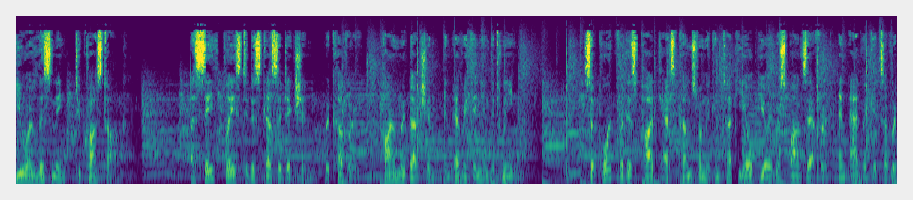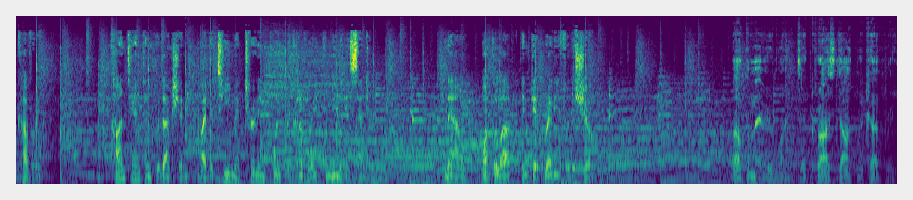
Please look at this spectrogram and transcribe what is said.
You are listening to Crosstalk, a safe place to discuss addiction, recovery, harm reduction, and everything in between. Support for this podcast comes from the Kentucky Opioid Response Effort and Advocates of Recovery. Content and production by the team at Turning Point Recovery Community Center. Now, buckle up and get ready for the show. Welcome, everyone, to Crosstalk Recovery,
